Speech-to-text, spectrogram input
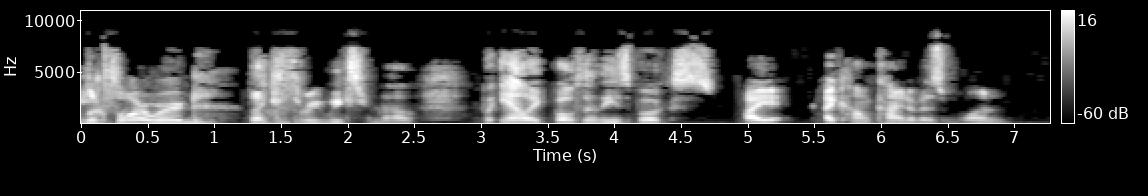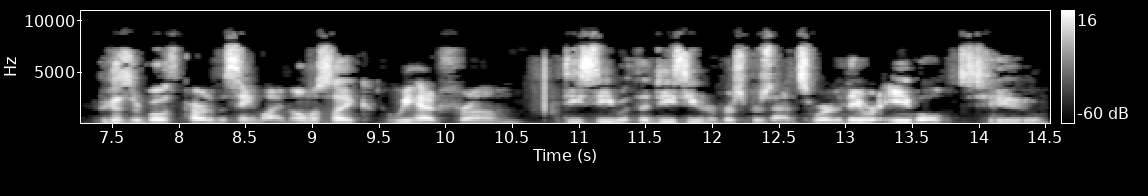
Look forward. like three weeks from now. But yeah, like both of these books, I I count kind of as one because they're both part of the same line, almost like we had from DC with the DC Universe Presents, where they were able to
